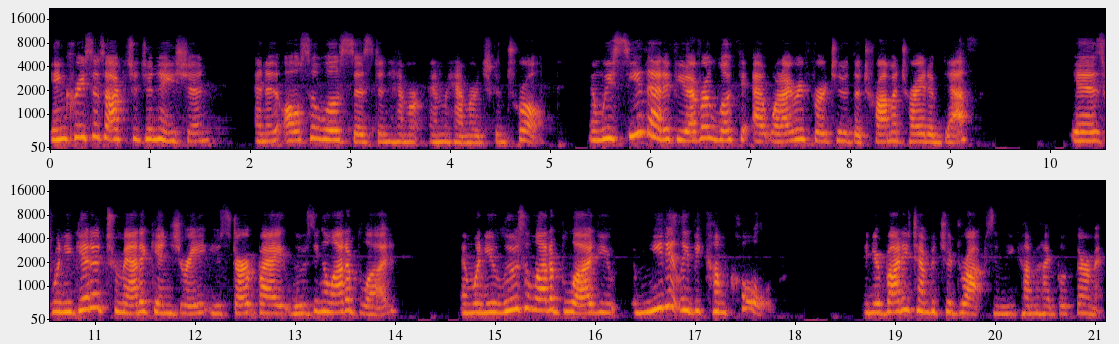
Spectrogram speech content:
increases oxygenation and it also will assist in hemorrhage control. And we see that if you ever looked at what I refer to the trauma triad of death, is when you get a traumatic injury, you start by losing a lot of blood. And when you lose a lot of blood, you immediately become cold and your body temperature drops and you become hypothermic.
